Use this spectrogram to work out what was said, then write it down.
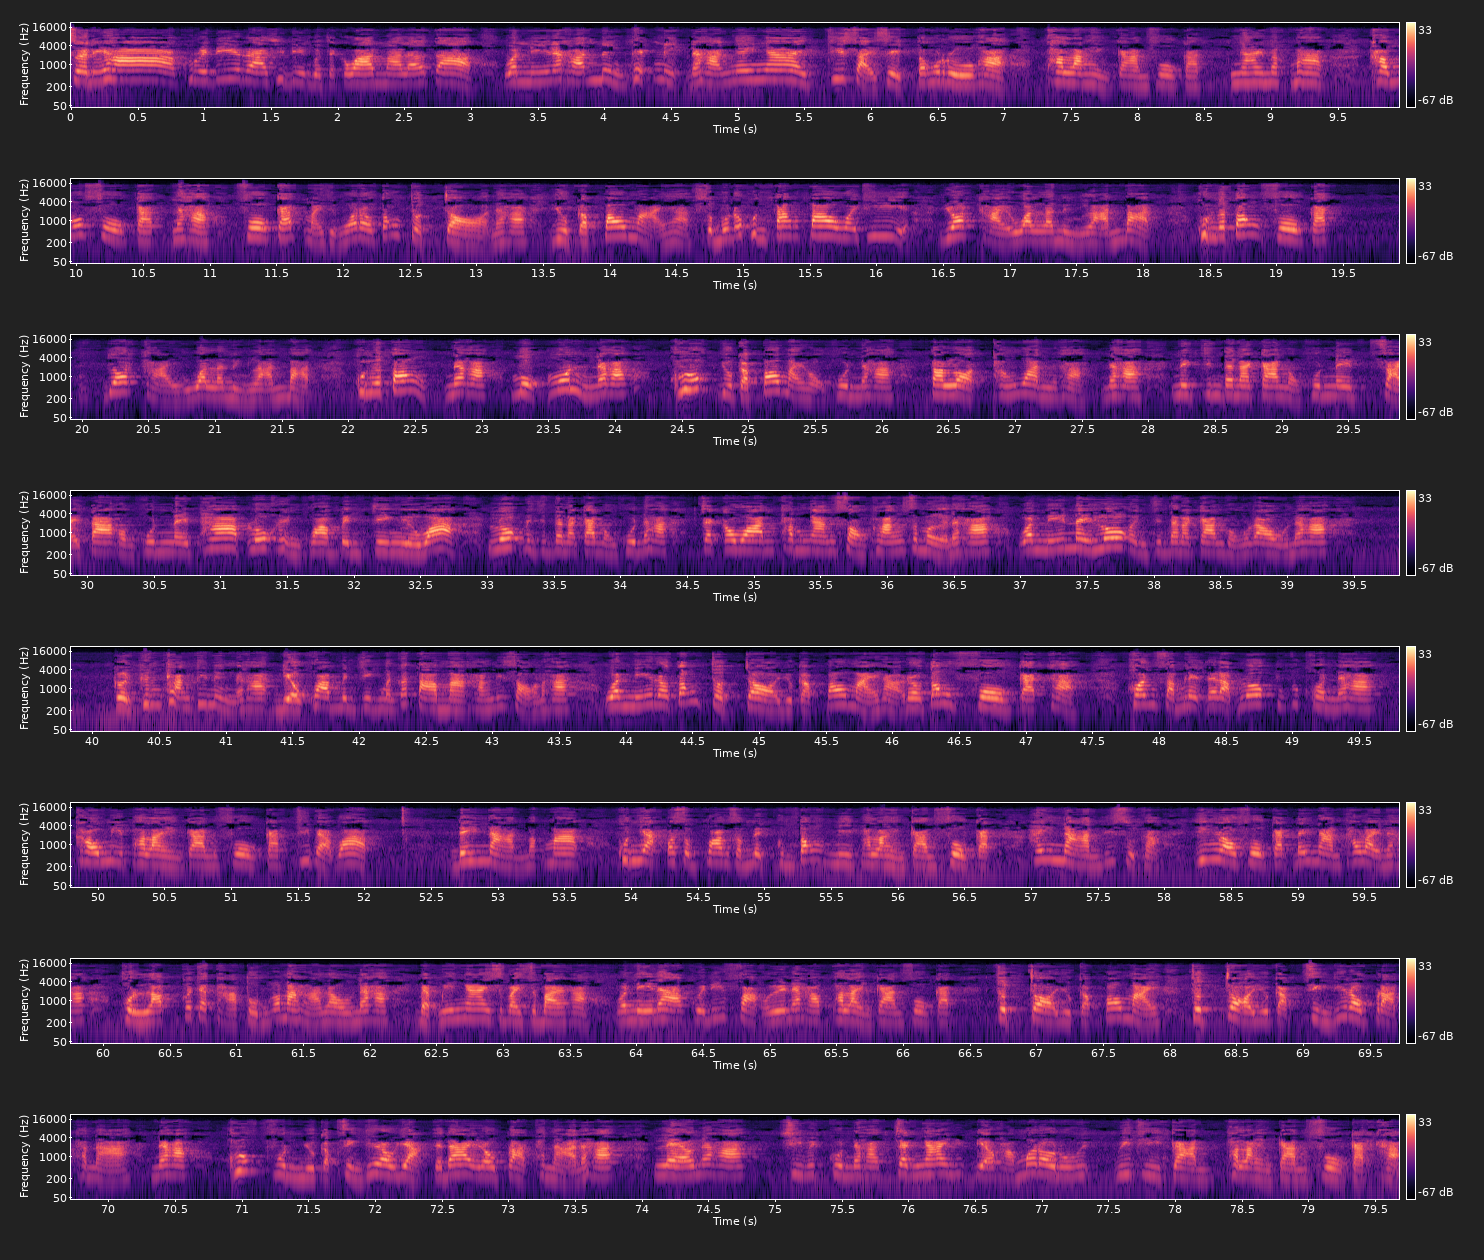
สวัสดีค่ะครูดี้ราชิดีกฎจักรวาลมาแล้วจ้าวันนี้นะคะหนึ่งเทคนิคนะคะง่ายๆที่สายเสกต้องรู้ค่ะ พลังแห่งการโฟกัสง่ายมากๆคำว่าโฟกัสนะคะโฟกัสหมายถึงว่าเราต้องจดจ่อนะคะ อยู่กับเป้าหมายค่ะ สมมุติว่าคุณตั้งเป้าไว้ที่ยอดขายวันละหนึ่งล้านบาท คุณก็ต้องโฟกัส ยอดขายวันละหนึ่งล้านบาท คุณก็ต้องนะคะหมกมุ่นนะคะคลุกอยู่กับเป้าหมายของคุณนะคะ ตลอดทั้งวันค่ะนะคะ ในจินตนาการของคุณในสายตาของคุณในภาพโลกแห่งความเป็นจริง หรือว่าโลกในจินตนาการของคุณนะคะจักรวาลทำงานสองครั้งเสมอนะคะ วันนี้ในโลกแห่งจินตนาการของเรานะคะ เกิดขึ้นครั้งที่หนึ่งนะคะ เดี๋ยวความเป็นจริงมันก็ตามมาครั้งที่สองนะคะ วันนี้เราต้องจดจ่ออยู่กับเป้าหมายค่ะ เราต้องโฟกัสค่ะ คนสำเร็จระดับโลกทุกๆ คนนะคะ เขามีพลังแห่งการโฟกัสที่แบบว่าได้นานมากๆ คุณอยากประสบความสำเร็จคุณต้องมีพลังแห่งการโฟกัส ให้นานที่สุดค่ะ ยิ่งเราโฟกัสได้นานเท่าไหร่นะคะ ผลลัพธ์ก็จะถาโถมก็มาหาเรานะคะ แบบง่ายๆ สบายๆค่ะ วันนี้นะคะคุยดี้ฝากไว้ด้วยนะคะ พลังการโฟกัสจดจ่ออยู่กับเป้าหมาย จดจ่ออยู่กับสิ่งที่เราปรารถนานะคะคลุกฝุ่นอยู่กับสิ่งที่เราอยากจะได้เราปรารถนานะคะ แล้วนะคะชีวิตคุณนะคะ จะง่ายนิดเดียวค่ะ เมื่อเรารู้วิธีการพลังการโฟกัสค่ะ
